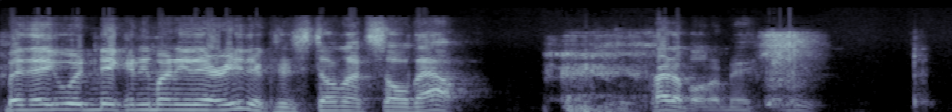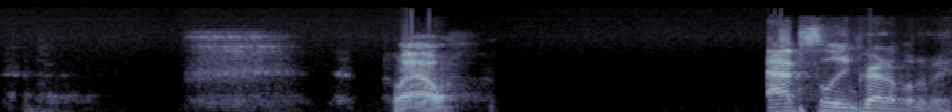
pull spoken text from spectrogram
but they wouldn't make any money there either because it's still not sold out. It's incredible to me. Wow. Absolutely incredible to me.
